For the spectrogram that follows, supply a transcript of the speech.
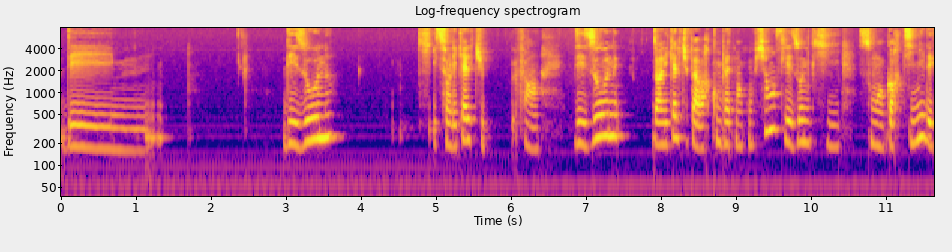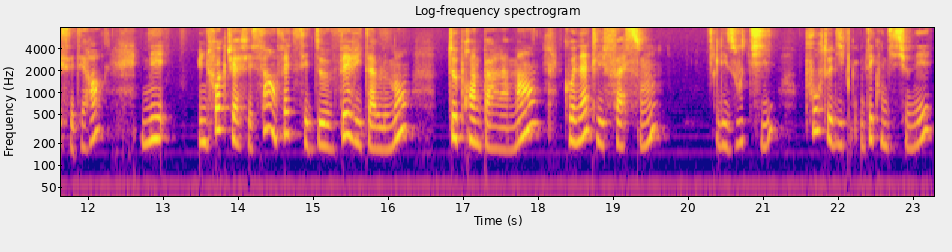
des, zones sur des zones dans lesquelles tu peux avoir complètement confiance, les zones qui sont encore timides, etc. Mais une fois que tu as fait ça, en fait, c'est de véritablement te prendre par la main, connaître les façons, les outils pour te déconditionner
